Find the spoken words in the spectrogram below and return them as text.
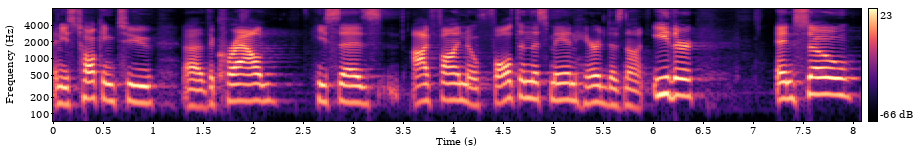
and he's talking to uh, the crowd. He says, I find no fault in this man. Herod does not either. And so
